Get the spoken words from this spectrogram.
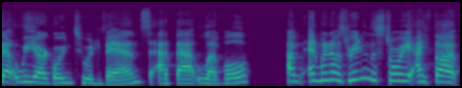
that we are going to advance at that level. Um, and when I was reading the story, I thought,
